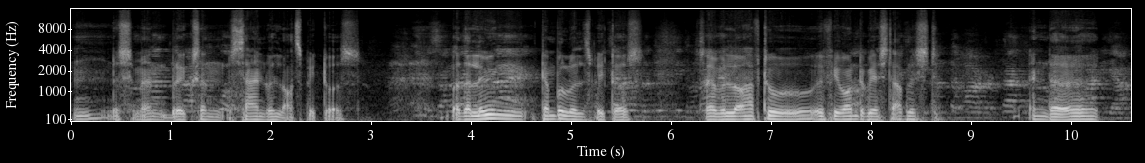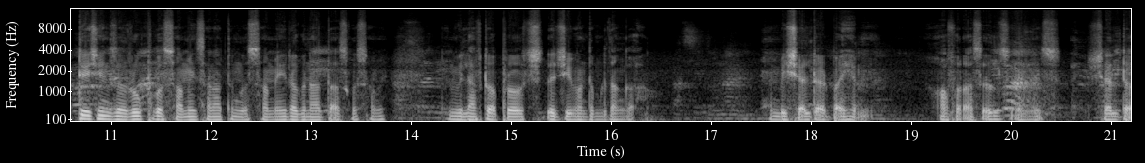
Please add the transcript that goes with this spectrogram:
Mm? The cement, bricks, and sand will not speak to us. But the living temple will speak to us. So we will have to, if we want to be established in the teachings of Rupa Goswami, Sanatana Goswami, Raghunath Das Goswami, then we'll have to approach the Jivanta Mridanga and be sheltered by him, offer ourselves in his shelter.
